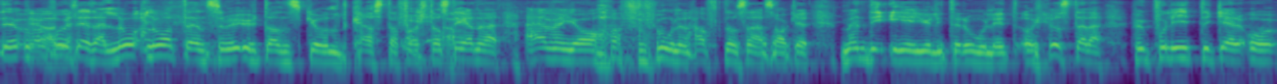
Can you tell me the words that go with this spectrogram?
det- Man får öl. säga så här, låt, låt den som är utan skuld kasta första stenen. Även jag har förmodligen haft några sådana här saker. Men det är ju lite roligt. Och just det där hur politiker och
